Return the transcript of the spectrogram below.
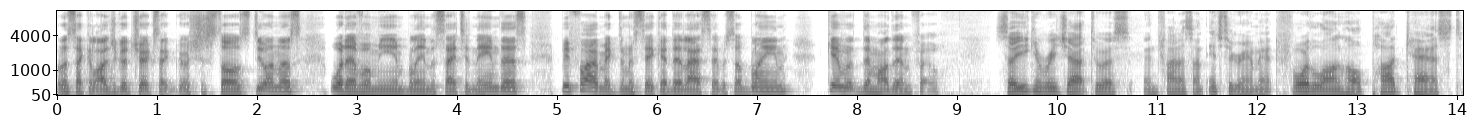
or the psychological tricks that grocery stores do on us, whatever me and Blaine decide to name this. Before I make the mistake I did last episode, Blaine, give them all the info. So you can reach out to us and find us on Instagram at For the Long Haul Podcast.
